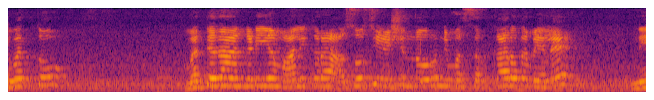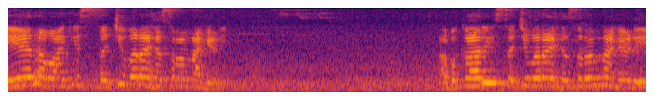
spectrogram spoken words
ಇವತ್ತು ಮದ್ಯದ ಅಂಗಡಿಯ ಮಾಲೀಕರ ಅಸೋಸಿಯೇಷನ್ನವರು ನಿಮ್ಮ ಸರ್ಕಾರದ ಮೇಲೆ ನೇರವಾಗಿ ಸಚಿವರ ಹೆಸರನ್ನ ಹೇಳಿ. ಅಬಕಾರಿ ಸಚಿವರ ಹೆಸರನ್ನ ಹೇಳಿ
